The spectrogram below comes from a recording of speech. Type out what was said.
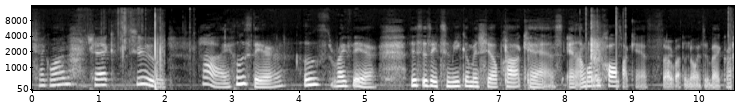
check one, check two. Hi, who's there? Who's right there? This is a Tamika Michelle podcast, and I'm going to call this podcast. Sorry about the noise in the background.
